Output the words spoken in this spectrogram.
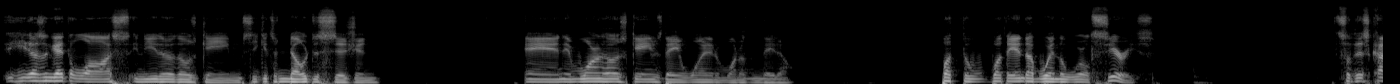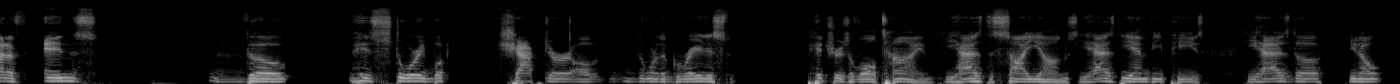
He doesn't get the loss in either of those games. He gets a no decision. And in one of those games they win and one of them they don't. But the but they end up winning the World Series. So this kind of ends the his storybook chapter of the, one of the greatest pitchers of all time. He has the Cy Youngs, he has the MVPs, he has the, you know,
